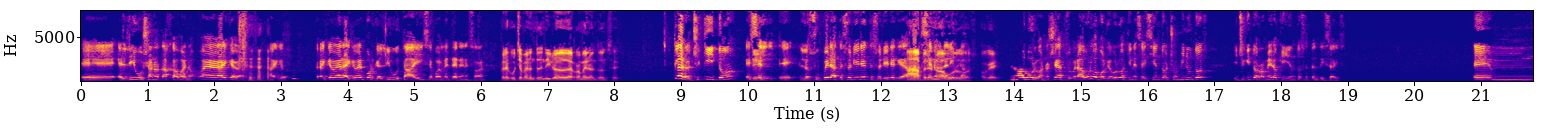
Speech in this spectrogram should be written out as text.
eh, el Dibu ya no ataja, bueno, eh, hay que ver, hay que, hay que ver, hay que ver porque el Dibu está ahí, se puede meter en eso. ¿eh? Pero escúchame, no entendí lo de Romero entonces. Claro, chiquito, es Sí. el eh, lo supera a Tesoriere, Tesoriere queda Ah, tercero pero no a en la lista. Burgos. Ok. No a Burgos, no llega a superar a Burgos porque Burgos tiene 608 minutos y Chiquito Romero 576. Em,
